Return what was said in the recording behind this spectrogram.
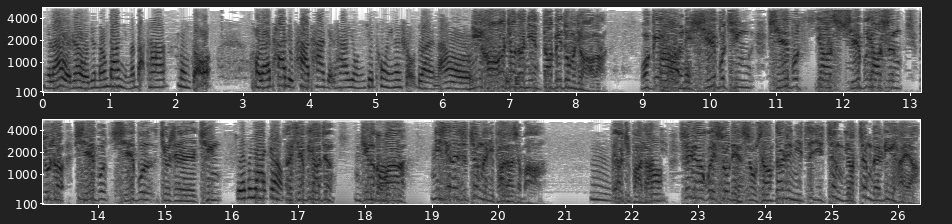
你来我这儿，我就能帮你们把它弄走。后来他就怕他给他用一些通灵的手段，然后你好好教他念大悲咒嘛就好了。我跟你告诉你，啊邪不侵，邪不压，邪不压身，就是说邪不邪不就是轻，邪不压正。啊，邪不压正，你听得懂吗？你现在是正的，你怕他什么？嗯不要去怕他虽然会受点受伤，但是你自己正要正的厉害呀、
